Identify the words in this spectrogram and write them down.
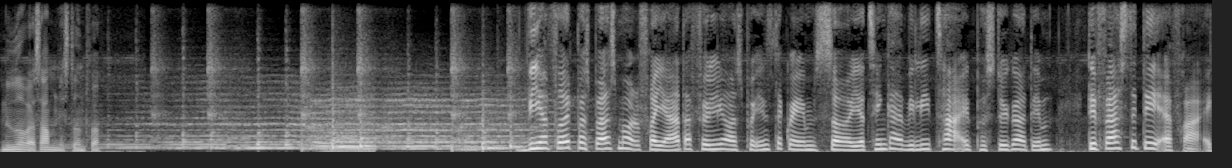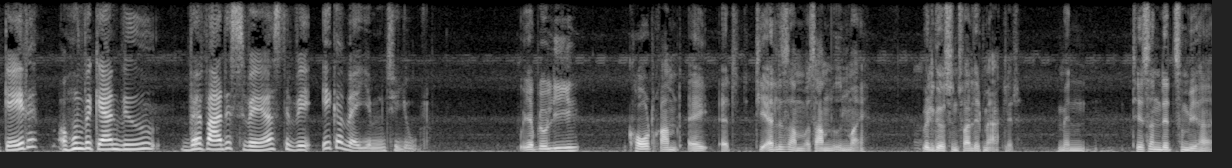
nyde at være sammen i stedet for. Vi har fået et par spørgsmål fra jer, der følger os på Instagram, så jeg tænker, at vi lige tager et par stykker af dem. Det første, det er fra Agathe, og hun vil gerne vide, hvad var det sværeste ved ikke at være hjemme til jul? Jeg blev lige kort ramt af, at de alle sammen var sammen uden mig, hvilket jeg synes var lidt mærkeligt. Men det er sådan lidt, som, vi har,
